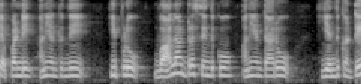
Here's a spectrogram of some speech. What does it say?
చెప్పండి అని అంటుంది. ఇప్పుడు వాళ్ళ అడ్రస్ ఎందుకు అని అంటారు. ఎందుకంటే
